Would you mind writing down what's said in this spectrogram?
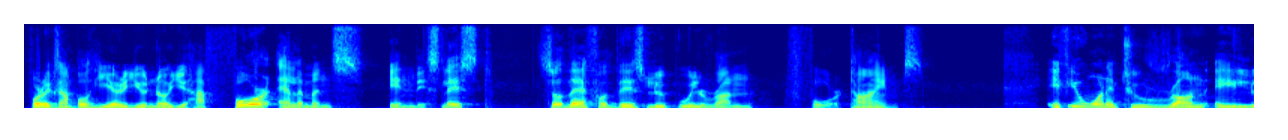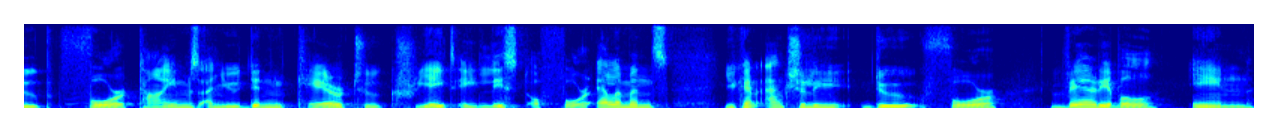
For example, here you know you have four elements in this list, so therefore this loop will run four times. If you wanted to run a loop four times and you didn't care to create a list of four elements, you can actually do for variable in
